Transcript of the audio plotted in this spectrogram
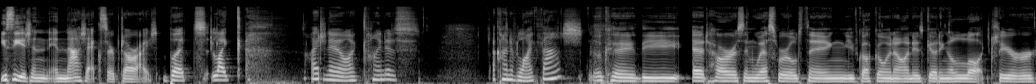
You see it in in that excerpt, all right. But like, I don't know. I kind of. I kind of like that. Okay, the Ed Harris and Westworld thing you've got going on is getting a lot clearer.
